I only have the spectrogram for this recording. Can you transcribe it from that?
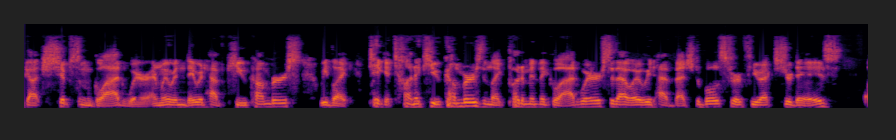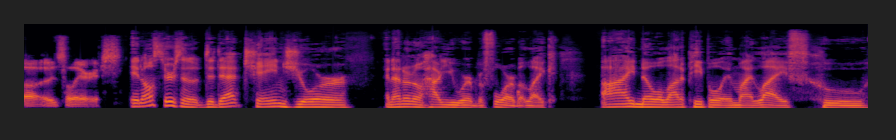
got shipped some Gladware. And when they would have cucumbers, we'd like take a ton of cucumbers and like put them in the Gladware, so that way we'd have vegetables for a few extra days. Uh, oh, it was hilarious. In all seriousness, did that change your? And I don't know how you were before, but like I know a lot of people in my life who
